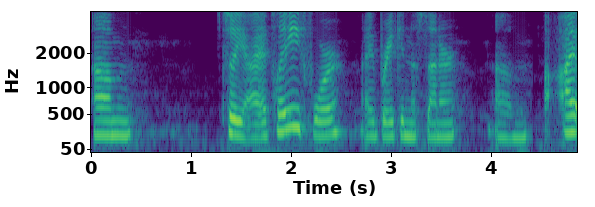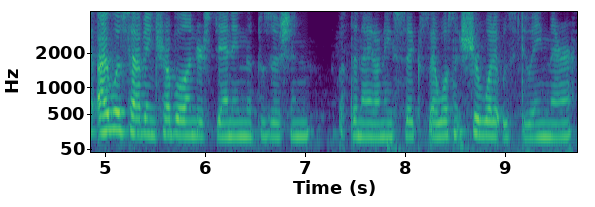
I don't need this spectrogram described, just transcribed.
Um, so yeah, I play a4, I break in the center, um, I, I was having trouble understanding the position with the knight on a6. I wasn't sure what it was doing there,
